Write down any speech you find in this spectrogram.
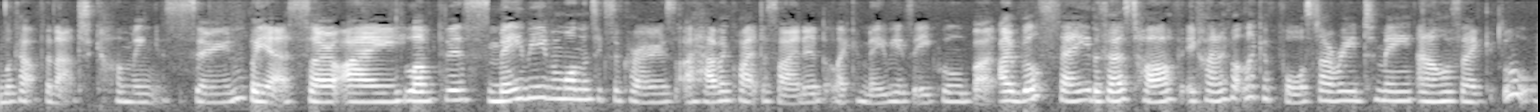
look out for that coming soon. But yeah, so I loved this maybe even more than Six of Crows. I haven't quite decided, like maybe it's equal, but I will say the first half, it kind of felt like a four star read to me and I was like, ooh,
